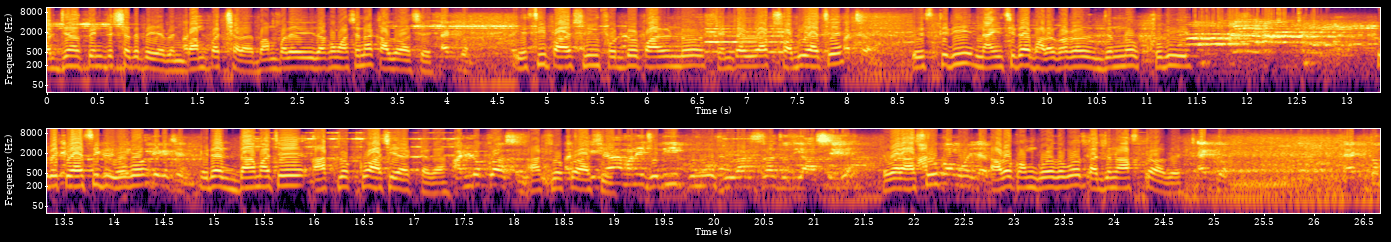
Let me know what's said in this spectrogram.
অরিজিনাল পেন্টের সাথে পেয়ে যাবেন। আচ্ছা। বাম্পার ছাড়া। বাম্পারে এরকম আছে না কালো আছে? একদম। এসি পাওয়ার পার্সিং ফোর ডোর পাউন্ডো সেন্ট্রাল লক সবই আছে। আচ্ছা। এস থ্রি নাইন সিটার ভাড়া করার জন্য খুবই পুরো ক্লাসিক লোগো এটার দাম আছে আট লক্ষ আশি হাজার টাকা। আট লক্ষ আশি। আট লক্ষ আশি। মানে যদি কোনো ভিউয়ার্সরা যদি আসে এবার আসুক কম হয়ে যাবে। আরও কম করে দেবো তার জন্য আসতে হবে। একদম। একদম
